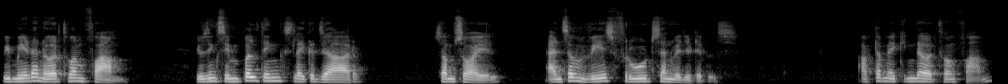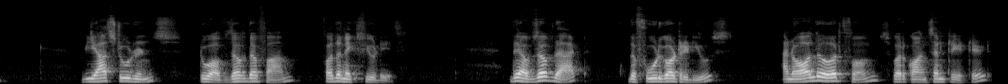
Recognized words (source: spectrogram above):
we made an earthworm farm using simple things like a jar, some soil, and some waste fruits and vegetables. After making the earthworm farm, we asked students to observe the farm for the next few days. They observed that the food got reduced and all the earthworms were concentrated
